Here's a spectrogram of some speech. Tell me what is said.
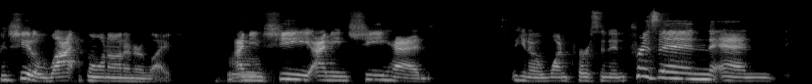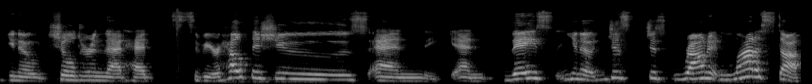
and she had a lot going on in her life. Mm. I mean, she, I mean, she had, you know, one person in prison and, you know, children that had severe health issues and and they you know just just rounded a lot of stuff.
